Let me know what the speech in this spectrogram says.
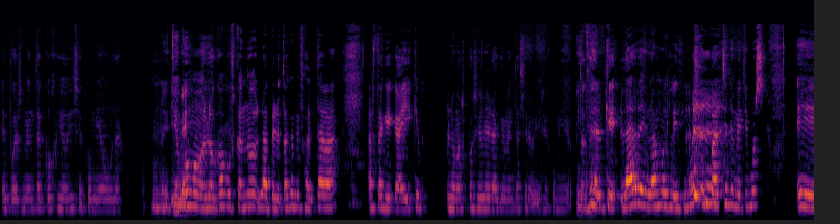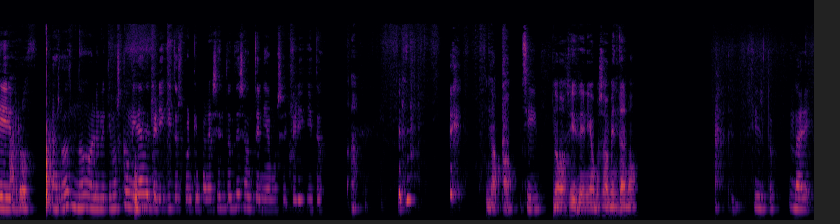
Y pues Menta cogió y se comió una. Y Yo como loca buscando la pelota que me faltaba hasta que caí que lo más posible era que Menta se lo hubiese comido. Total, que la arreglamos, le hicimos un parche, le metimos... eh, arroz. Arroz no, le metimos comida de periquitos porque para ese entonces aún teníamos el periquito. No, Sí, no, si teníamos a Menta no. cierto. Vale.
